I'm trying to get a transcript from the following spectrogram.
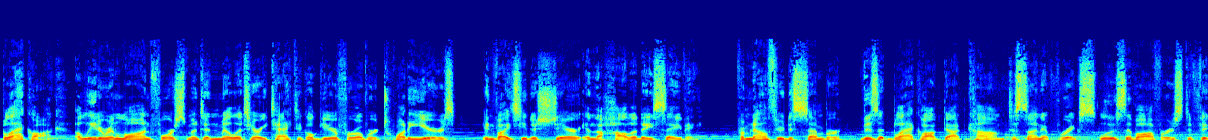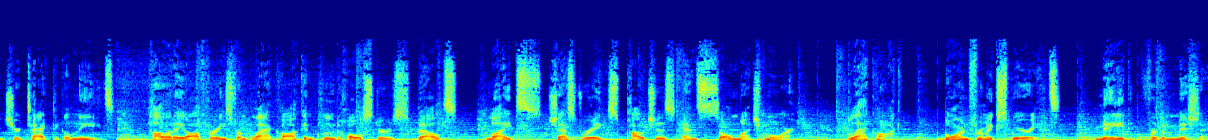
Blackhawk, a leader in law enforcement and military tactical gear for over 20 years, invites you to share in the holiday saving. From now through December, visit Blackhawk.com to sign up for exclusive offers to fit your tactical needs. Holiday offerings from Blackhawk include holsters, belts, lights, chest rigs, pouches, and so much more. Blackhawk, born from experience, made for the mission.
